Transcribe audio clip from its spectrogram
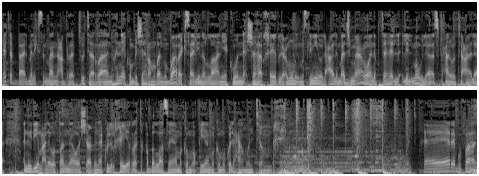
كتب الملك سلمان عبر تويتر نهنئكم بشهر رمضان المبارك سالين الله أن يكون شهر خير لعموم المسلمين والعالم أجمع ونبتهل للمولى سبحانه وتعالى. أن يديم على وطننا وشعبنا كل الخير تقبل الله صيامكم وقيامكم وكل عام وأنتم بخير. وانت بخير يا أبو فهد.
